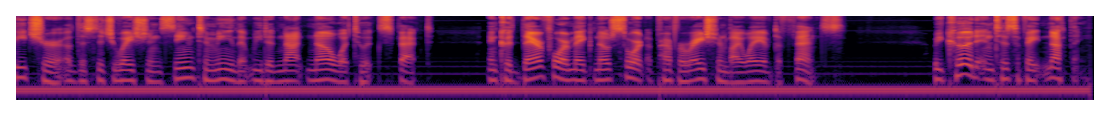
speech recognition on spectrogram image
feature of the situation seemed to me that we did not know what to expect, and could therefore make no sort of preparation by way of defense. We could anticipate nothing,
